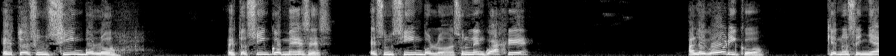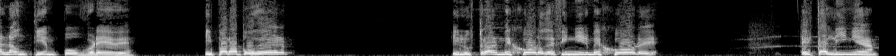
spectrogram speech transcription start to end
Esto es un símbolo. Estos cinco meses es un símbolo, es un lenguaje alegórico que nos señala un tiempo breve. Y para poder ilustrar mejor o definir mejor eh, esta línea,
